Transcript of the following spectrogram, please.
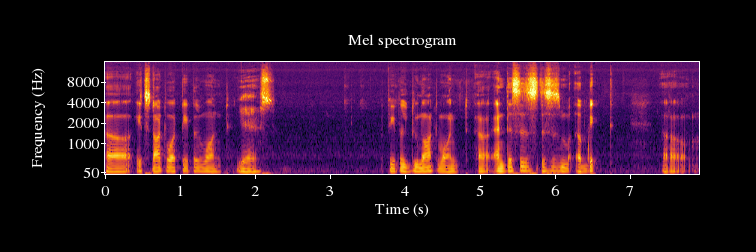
uh, it's not what people want. Yes. People do not want, uh, and this is this is a big um,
